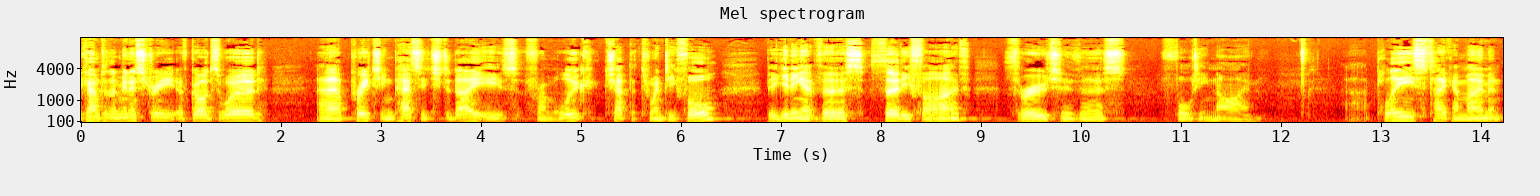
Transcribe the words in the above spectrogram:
We come to the ministry of God's Word, our preaching passage today is from Luke chapter 24, beginning at verse 35 through to verse 49. Uh, please take a moment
